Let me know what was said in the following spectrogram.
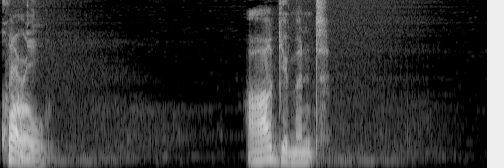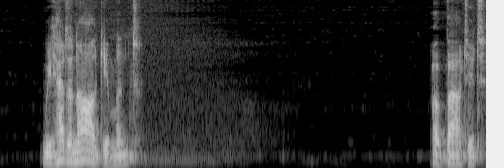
Quarrel. Argument. We had an argument about it.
